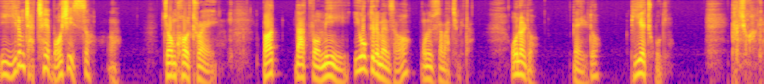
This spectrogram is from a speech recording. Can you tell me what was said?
이 이름 자체에 멋이 있어. 어. 존 콜트레인, But Not For Me 이 곡 들으면서 오늘 순서 마칩니다. 오늘도 내일도 B의 축복이 당신과 함께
